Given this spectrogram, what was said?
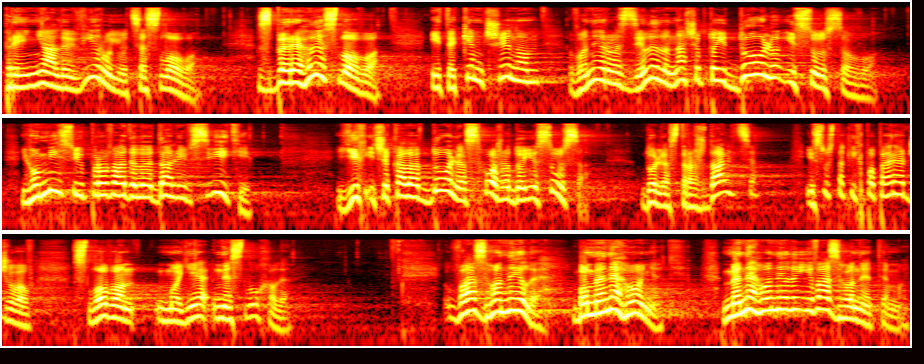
прийняли вірою це слово, зберегли слово, і таким чином вони розділили начебто і долю Ісусову. Його місію провадили далі в світі. Їх і чекала доля, схожа до Ісуса, доля страждальця. Ісус так їх попереджував, Слово моє не слухали. Вас гонили, бо мене гонять. Мене гонили і вас гонитимуть.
